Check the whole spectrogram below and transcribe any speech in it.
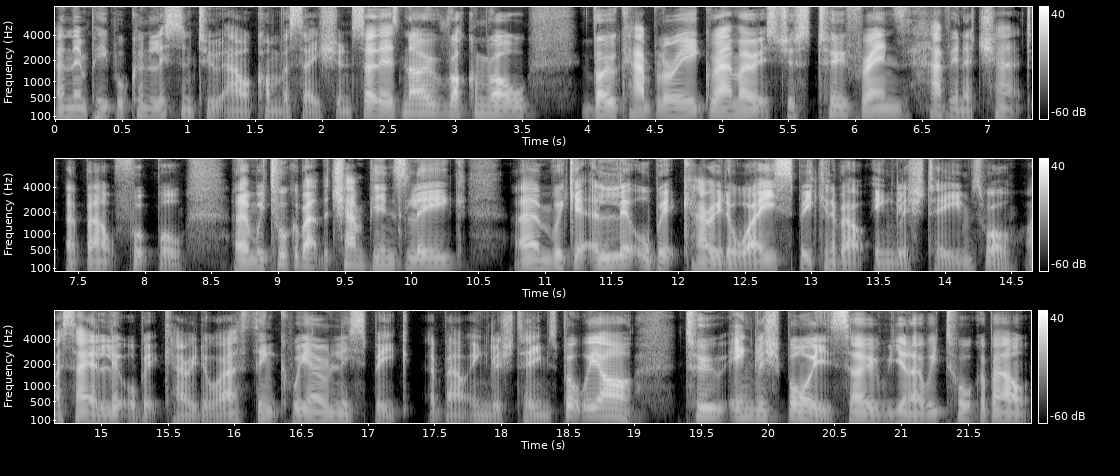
and then people can listen to our conversation. So there's no rock and roll vocabulary, grammar. It's just two friends having a chat about football. And we talk about the Champions League. Um, we get a little bit carried away speaking about English teams. Well, I say a little bit carried away. I think we only speak about English teams, but we are two English boys. So, you know, we talk about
